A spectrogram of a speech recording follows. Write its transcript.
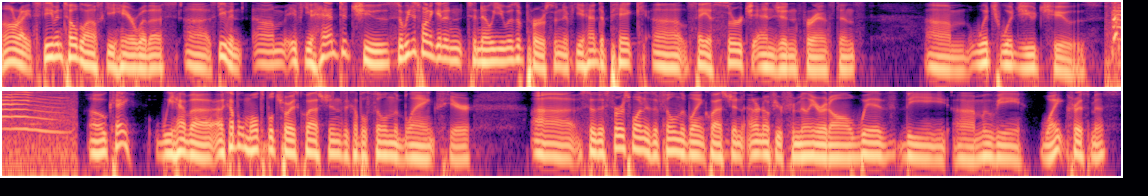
All right. Stephen Tobolowsky here with us. Uh, Stephen, um, if you had to choose, so we just want to get in, to know you as a person. If you had to pick, uh, say, a search engine, for instance, um, which would you choose? Bing! Okay. We have a, a couple multiple choice questions, a couple fill in the blanks here. Uh, so this first one is a fill in the blank question. I don't know if you're familiar at all with the uh, movie White Christmas.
